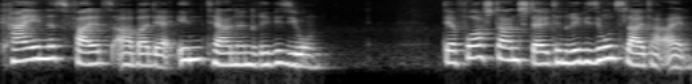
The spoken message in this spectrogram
Keinesfalls aber der internen Revision. Der Vorstand stellt den Revisionsleiter ein.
